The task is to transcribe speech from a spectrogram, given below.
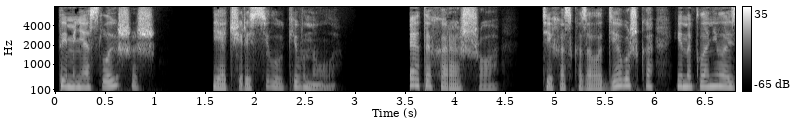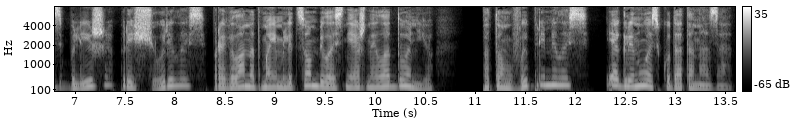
ты меня слышишь?» Я через силу кивнула. «Это хорошо. — тихо сказала девушка и наклонилась ближе, прищурилась, провела над моим лицом белоснежной ладонью, потом выпрямилась и оглянулась куда-то назад.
